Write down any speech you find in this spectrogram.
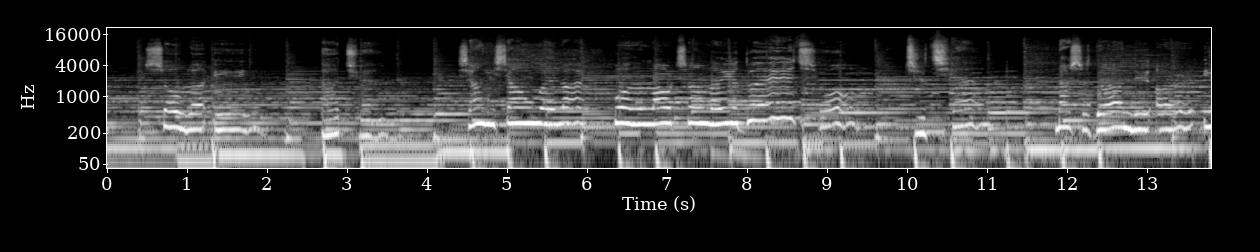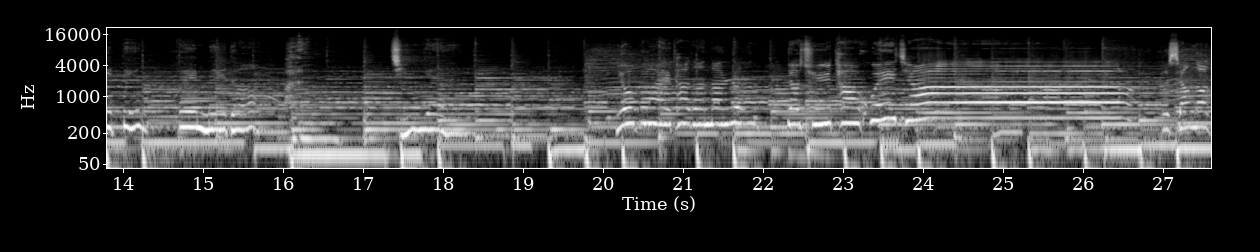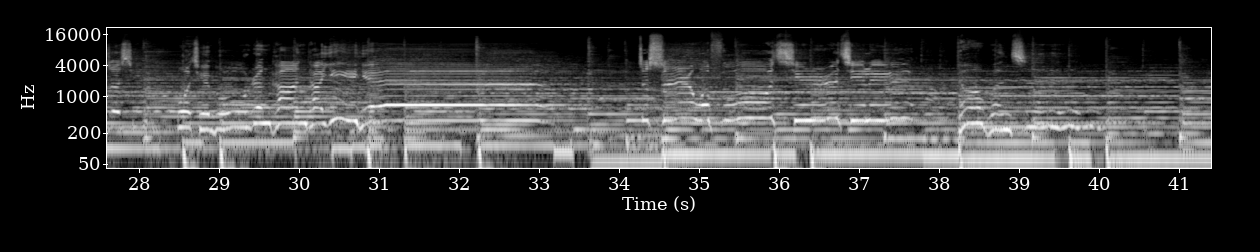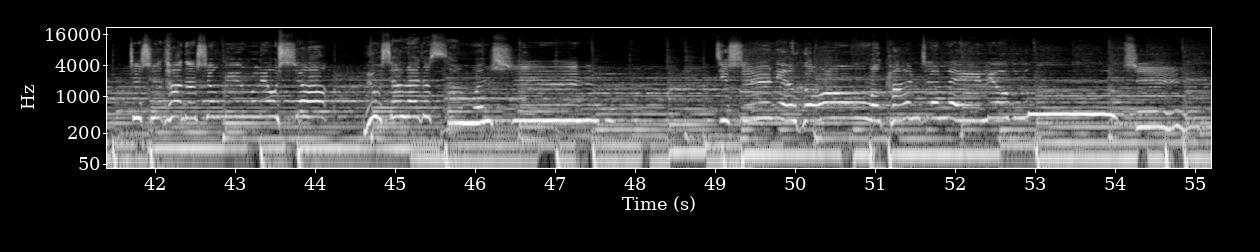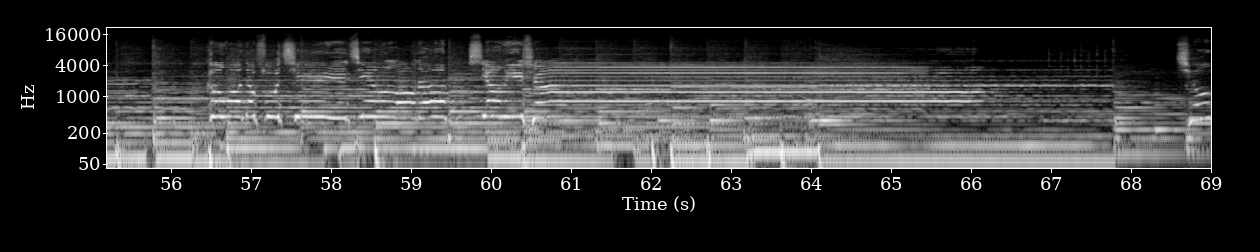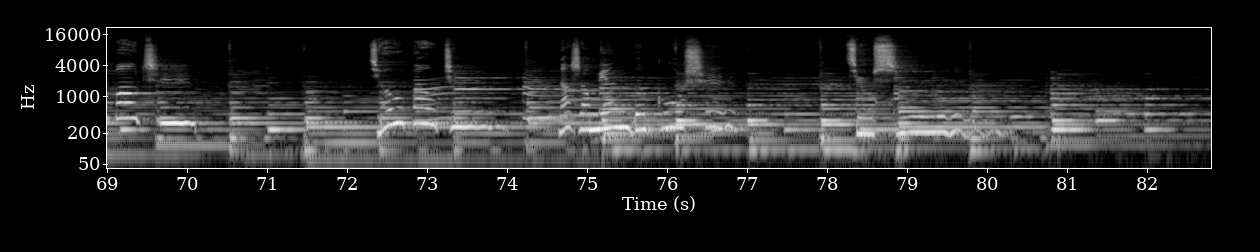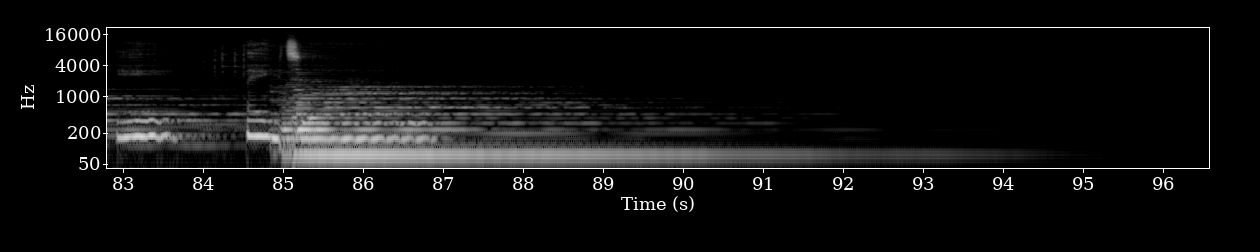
瘦了一大圈。想未来，我老成了一堆旧纸钱。那时的女儿一定会美得很惊艳。有个爱她的男人要娶她回家，可想到这些，我却不忍看她一眼。子，这是他的生命留下留下来的散文诗。几十年后，我看着泪流不止，可我的父亲已经老旧报纸，旧报纸，那上面的故事就是一辈子。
